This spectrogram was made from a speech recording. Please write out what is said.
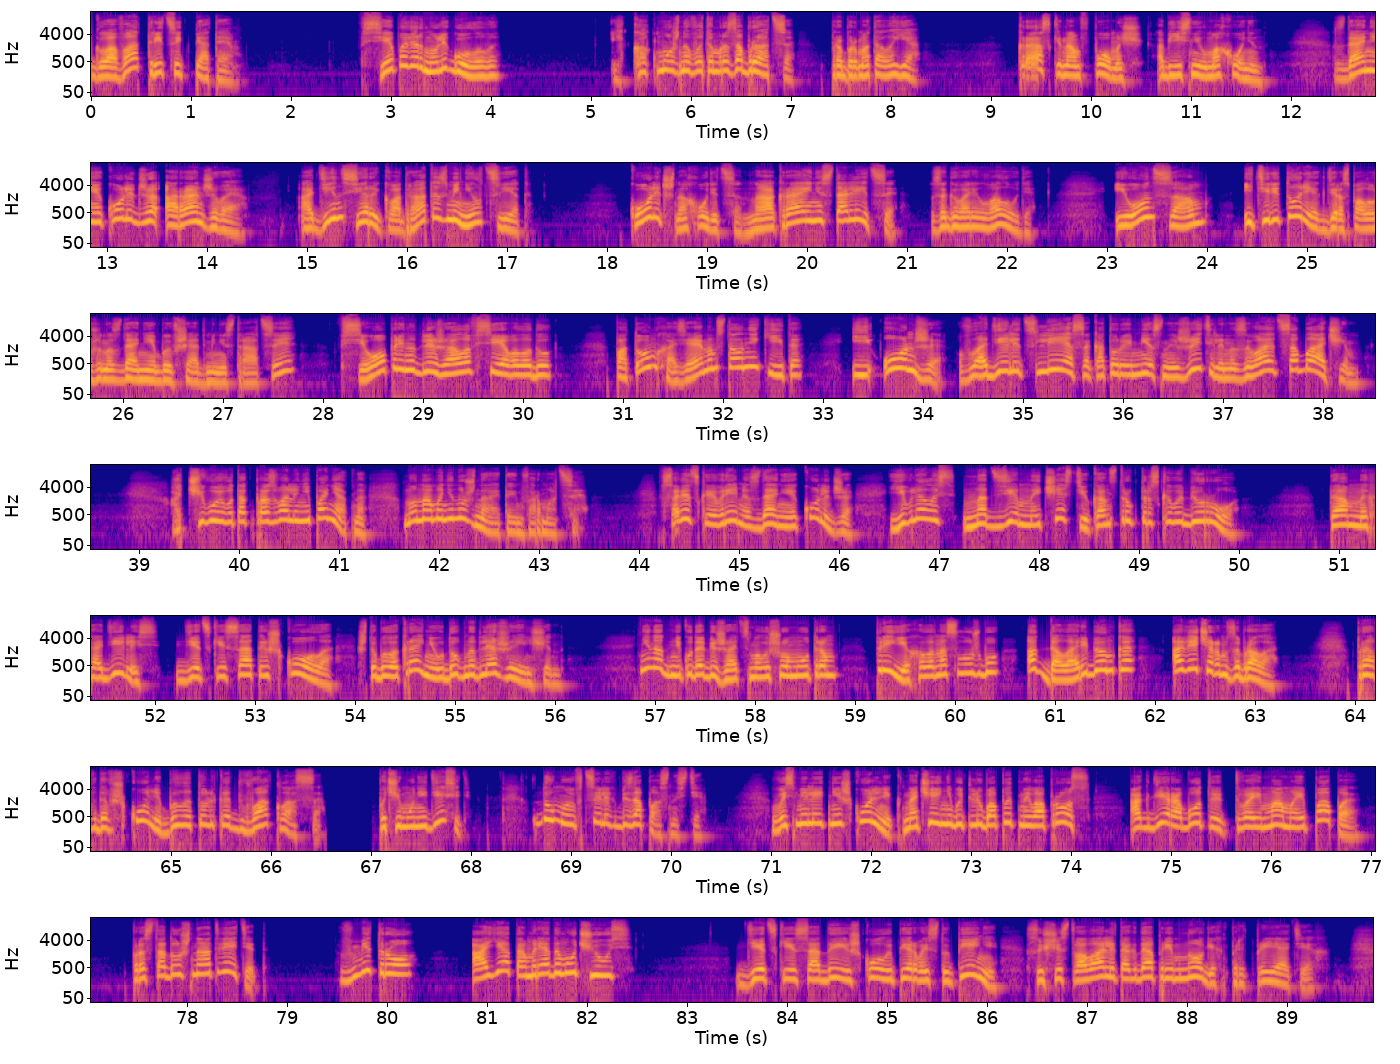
Глава 35. Все повернули головы. «И как можно в этом разобраться?» — пробормотала я. «Краски нам в помощь», — объяснил Махонин. «Здание колледжа оранжевое. Один серый квадрат изменил цвет. Колледж находится на окраине столицы», — заговорил Володя. «И он сам, и территория, где расположено здание бывшей администрации — все принадлежало Всеволоду. Потом хозяином стал Никита. И он же владелец леса, который местные жители называют собачьим. Отчего его так прозвали, непонятно, но нам и не нужна эта информация. В советское время здание колледжа являлось надземной частью конструкторского бюро. Там находились детский сад и школа, что было крайне удобно для женщин. Не надо никуда бежать с малышом утром. Приехала на службу, отдала ребенка, а вечером забрала. Правда, в школе было только два класса. Почему не десять? Думаю, в целях безопасности. Восьмилетний школьник на чей-нибудь любопытный вопрос «А где работают твои мама и папа?» простодушно ответит «В метро, а я там рядом учусь». Детские сады и школы первой ступени существовали тогда при многих предприятиях.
